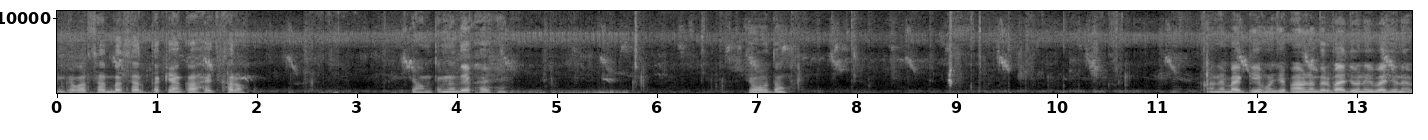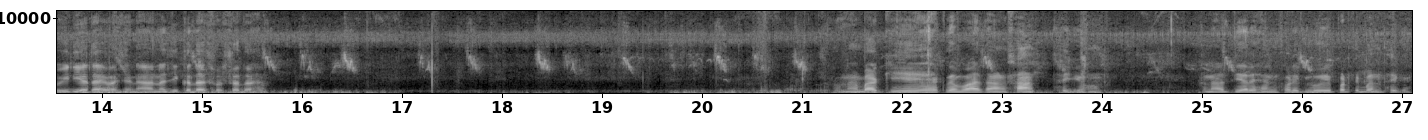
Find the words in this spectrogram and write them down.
કેમ કે વરસાદ વરસાદ તો ક્યાં કહે જ ખરો કે આમ તમને દેખાય છે જોઉં તો અને બાકી શું છે ભાવનગર બાજુ ને એ બાજુના વિડીયા તો આવ્યા છે ને આ નજીક કદાચ વરસાદ હે અને બાકી એકદમ વાતાવરણ શાંત થઈ ગયું, હું. અને અત્યારે છે ને થોડીક લુઈ પડતી બંધ થઈ ગઈ.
